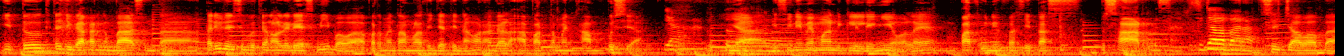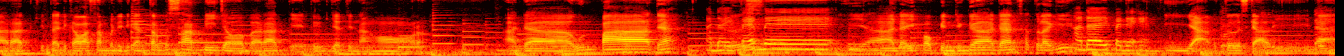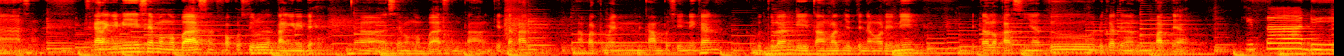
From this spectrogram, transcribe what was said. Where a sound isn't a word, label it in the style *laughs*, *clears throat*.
itu kita juga akan ngebahas tentang tadi udah disebutkan oleh Desmi bahwa apartemen Taman Melati Jatinangor adalah apartemen kampus ya Ya, betul. Ya, di sini memang dikelilingi oleh empat universitas besar Besar. Se-Jawa Barat. se-Jawa Barat. Kita di kawasan pendidikan terbesar di Jawa Barat yaitu di Jatinangor. Ada Unpad ya. Ada Terus, ITB, Iya, ada Ikopin juga dan satu lagi ada IPDN. Iya, betul sekali. Nah, sekarang ini saya mau ngebahas fokus dulu tentang ini deh. Eh, saya mau ngebahas tentang kita kan apartemen kampus ini kan kebetulan di Taman Jatinangor ini kita lokasinya tuh dekat dengan Unpad ya. Kita di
